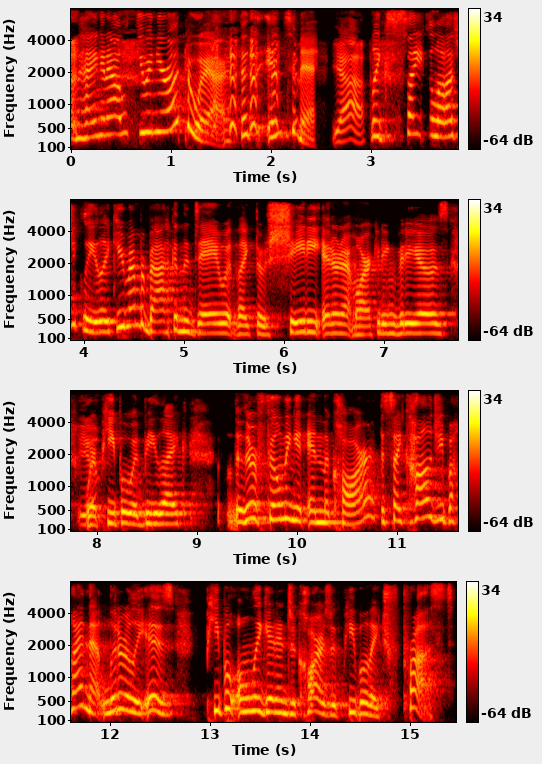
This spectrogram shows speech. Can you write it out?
I'm hanging out with you in your underwear. That's intimate. Yeah. Like psychologically, like you remember back in the day with like those shady internet marketing videos yep. where people would be like, they're filming it in the car. The psychology behind that literally is people only get into cars with people they trust.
